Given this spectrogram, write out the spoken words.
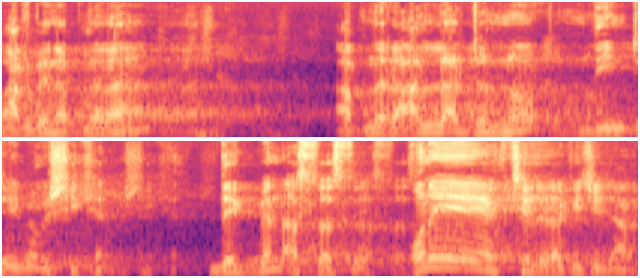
পারবেন আপনারা? আপনারা আল্লাহর জন্য দিনটা এইভাবে শিখেন দেখবেন আস্তে আস্তে অনেক ছেলেরা কিছু জানে।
